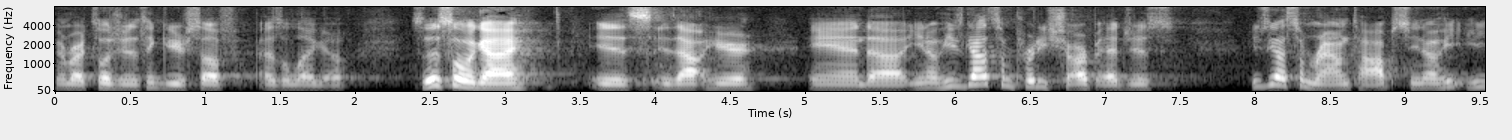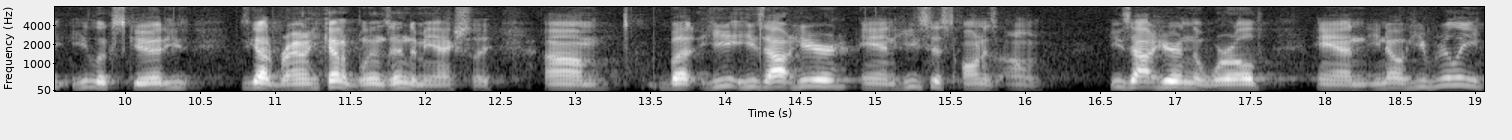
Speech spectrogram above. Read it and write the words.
remember I told you to think of yourself as a Lego. So this little guy is, is out here, and uh, you know he's got some pretty sharp edges. He's got some round tops. You know he, he, he looks good. He, he's got brown. He kind of blends into me actually. Um, but he, he's out here and he's just on his own. He's out here in the world, and you know he really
